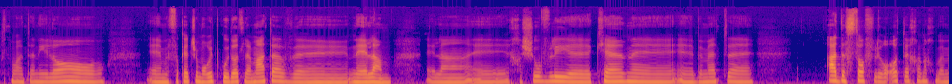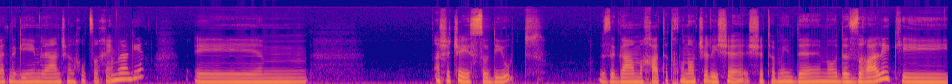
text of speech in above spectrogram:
זאת אומרת, אני לא מפקד שמוריד פקודות למטה ונעלם, אלא חשוב לי כן באמת... עד הסוף לראות איך אנחנו באמת מגיעים לאן שאנחנו צריכים להגיע. אמ, אני שיסודיות, זה גם אחת התכונות שלי ש, שתמיד אה, מאוד עזרה לי, כי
